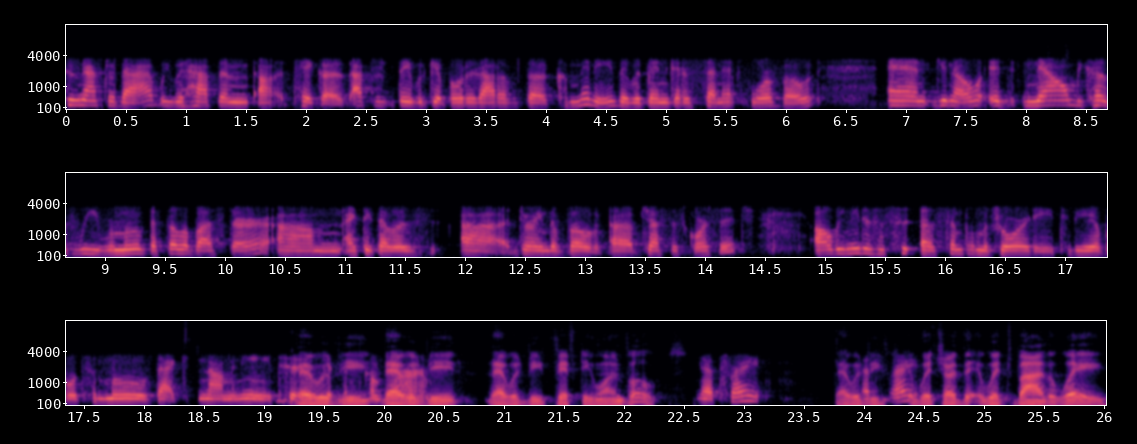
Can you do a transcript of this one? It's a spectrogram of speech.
soon after that, we would have them uh, take a after they would get voted out of the committee. They would then get a Senate floor vote, and you know it now because we removed the filibuster. Um, I think that was uh, during the vote of Justice Gorsuch. All we need is a, a simple majority to be able to move that nominee to that would be that would be that would be fifty one votes. That's right. That would That's be right. which are the, which by the way,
